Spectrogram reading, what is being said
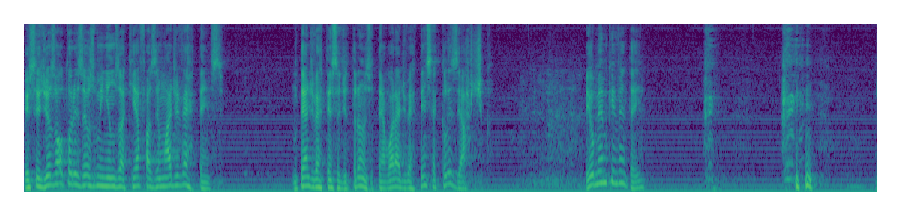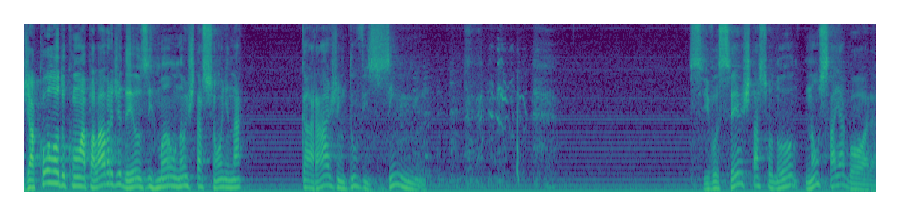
Esses dias eu autorizei os meninos aqui a fazer uma advertência. Não tem advertência de trânsito, tem agora a advertência eclesiástica. Eu mesmo que inventei. De acordo com a palavra de Deus, irmão, não estacione na garagem do vizinho. Se você estacionou, não sai agora.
